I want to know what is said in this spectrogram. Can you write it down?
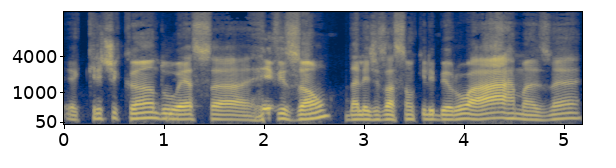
é, criticando essa revisão da legislação que liberou armas, né?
